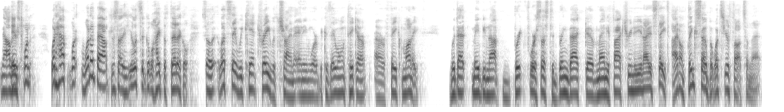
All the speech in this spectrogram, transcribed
Now, there's and, 20, what hap- What what about just uh, let's go hypothetical. So let's say we can't trade with China anymore because they won't take our, our fake money. Would that maybe not force us to bring back uh, manufacturing to the United States? I don't think so. But what's your thoughts on that?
